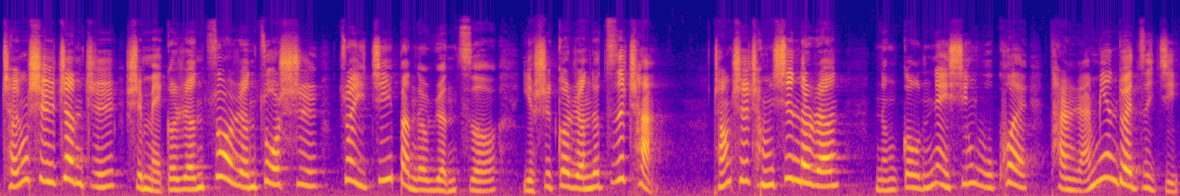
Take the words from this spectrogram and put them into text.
诚实正直是每个人做人做事最基本的原则，也是个人的资产。常持诚信的人，能够内心无愧，坦然面对自己，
